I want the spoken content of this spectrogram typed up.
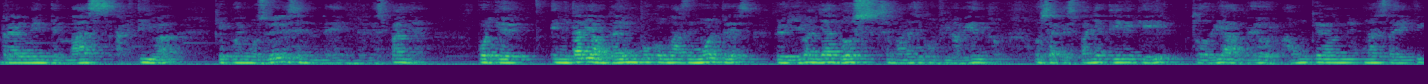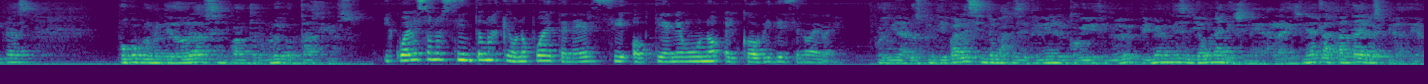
realmente más activa que podemos ver es en, España. Porque en Italia, aunque hay un poco más de muertes, pero llevan ya dos semanas de confinamiento. O sea que España tiene que ir todavía a peor. Aún quedan unas estadísticas poco prometedoras en cuanto al número de contagios. ¿Y cuáles son los síntomas que uno puede tener si obtiene uno el COVID-19? Pues mira, los principales síntomas que se tienen en el COVID-19, primeramente sería una disnea. La disnea es la falta de respiración.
